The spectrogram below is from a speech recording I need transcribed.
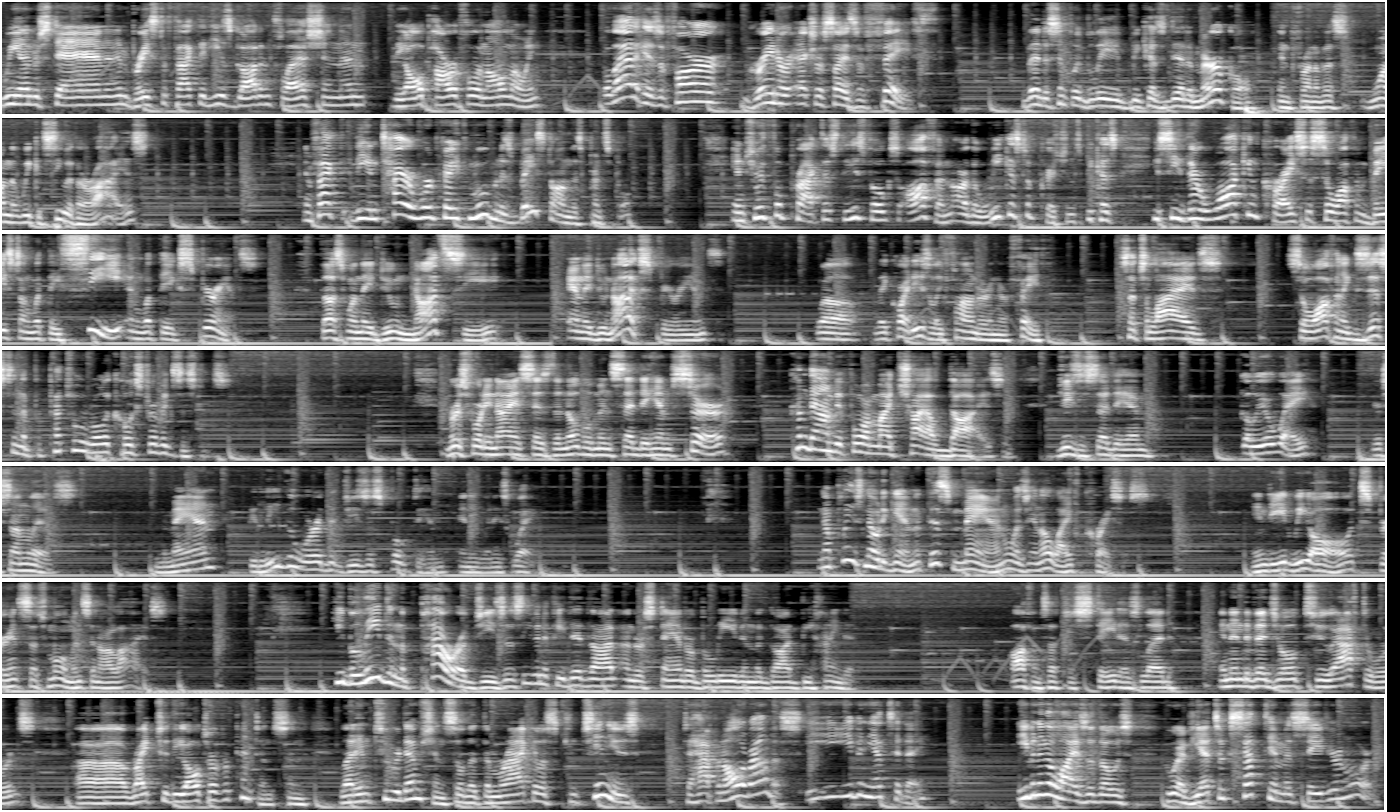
we understand and embrace the fact that he is God in flesh and then the all powerful and all knowing, well, that is a far greater exercise of faith than to simply believe because did a miracle in front of us, one that we could see with our eyes. In fact, the entire Word Faith movement is based on this principle. In truthful practice, these folks often are the weakest of Christians because, you see, their walk in Christ is so often based on what they see and what they experience. Thus, when they do not see and they do not experience, well, they quite easily flounder in their faith. Such lives so often exist in the perpetual roller coaster of existence. Verse 49 says, The nobleman said to him, Sir, Come down before my child dies. Jesus said to him, Go your way, your son lives. And the man believed the word that Jesus spoke to him, and he went his way. Now, please note again that this man was in a life crisis. Indeed, we all experience such moments in our lives. He believed in the power of Jesus, even if he did not understand or believe in the God behind it. Often, such a state has led an individual to afterwards uh, right to the altar of repentance and led him to redemption so that the miraculous continues to happen all around us, e- even yet today, even in the lives of those who have yet to accept him as Savior and Lord.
